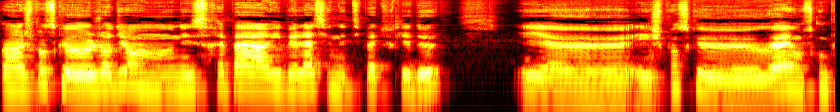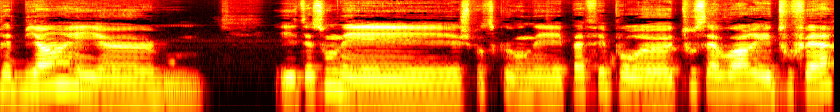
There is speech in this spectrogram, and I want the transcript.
Enfin, je pense qu'aujourd'hui, on ne serait pas arrivé là si on n'était pas toutes les deux. Et, euh, et je pense que ouais, on se complète bien et euh, et de toute façon, on est, je pense qu'on n'est pas fait pour euh, tout savoir et tout faire.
